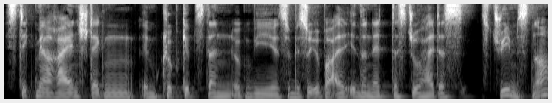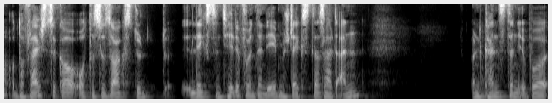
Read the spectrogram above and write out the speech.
Stick mehr reinstecken. Im Club gibt's dann irgendwie sowieso überall Internet, dass du halt das streamst, ne? Oder vielleicht sogar auch, dass du sagst, du legst ein Telefon daneben, steckst das halt an und kannst dann über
